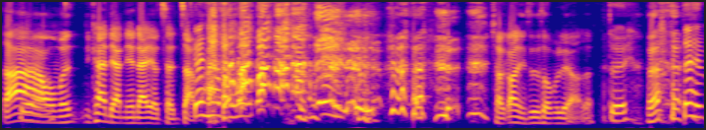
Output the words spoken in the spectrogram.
哦！啊我们你看两年来有成长，但他不会。小高，你是，受不了了。对，但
